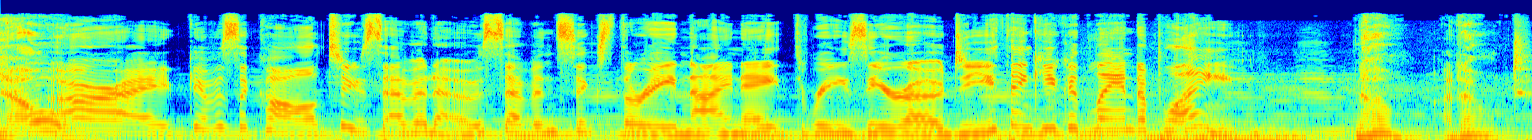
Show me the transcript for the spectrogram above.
No. All right, give us a call 270 763 9830. Do you think you could land a plane? No, I don't.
